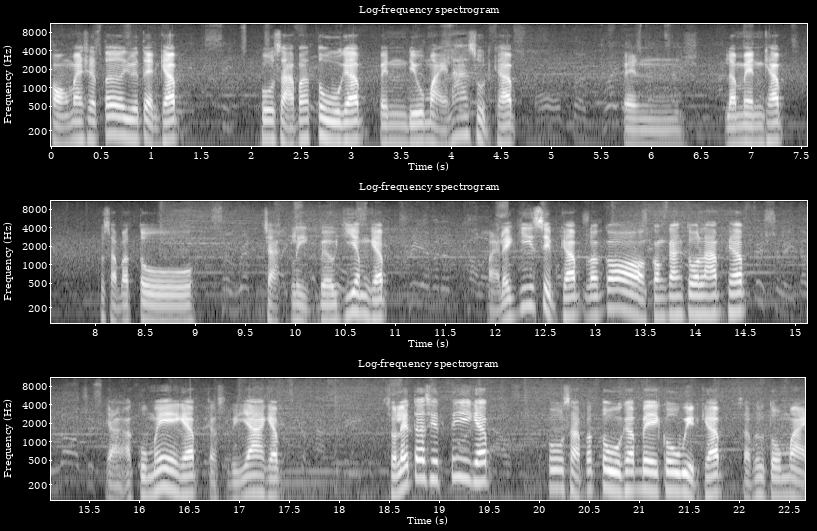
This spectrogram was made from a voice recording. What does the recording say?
ของแมนเชสเตอร์ยูไนเต็ดครับผู้สาประตูครับเป็นดิวใหม่ล่าสุดครับ เป็นลาเมนครับผู้สาประตู จากลีกเบลเยียมครับ หมายเลข 20 ครับ แล้วก็กองกลางตัวรับครับ อย่างอากูเม่ครับ จากสวิยาครับส่วนเลสเตอร์ซิตี้ครับผู้สาประตูครับเบโกวิดครับสาประตูตัวใหม่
